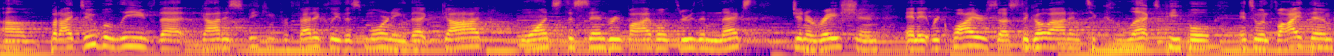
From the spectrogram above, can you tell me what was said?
Um, but I do believe that God is speaking prophetically this morning, that God wants to send revival through the next generation, and it requires us to go out and to collect people and to invite them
